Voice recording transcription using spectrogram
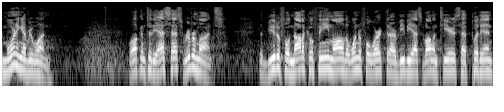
morning, everyone. Welcome to the SS Rivermont. The beautiful nautical theme, all the wonderful work that our VBS volunteers have put in.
